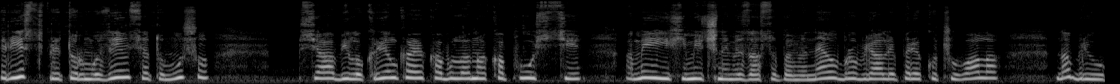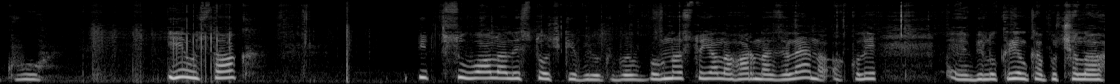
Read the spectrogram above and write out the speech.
ріст притормозився, тому що вся білокрилка, яка була на капусті, а ми її хімічними засобами не обробляли, перекочувала на брюкву. І ось так підпсувала листочки брюк, бо вона стояла гарна зелена, а коли е, білокрилка почала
